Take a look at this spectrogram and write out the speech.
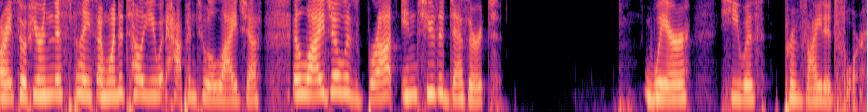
All right, so if you're in this place, I want to tell you what happened to Elijah. Elijah was brought into the desert where he was provided for.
